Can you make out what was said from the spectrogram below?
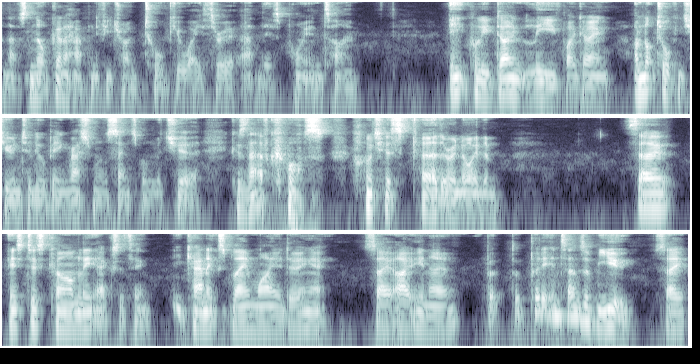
And that's not going to happen if you try and talk your way through it at this point in time. Equally, don't leave by going, I'm not talking to you until you're being rational, sensible, and mature, because that, of course, will just further annoy them. So it's just calmly exiting. You can explain why you're doing it. Say, I, you know, but, but put it in terms of you. Say,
